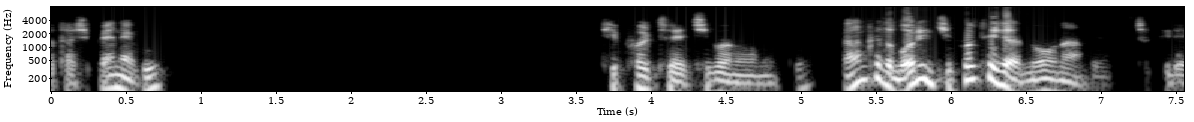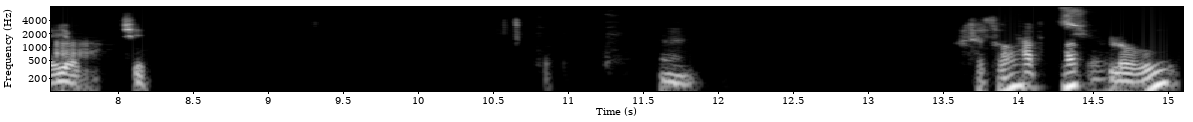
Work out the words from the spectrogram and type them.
자, 다시 빼내고 디폴트에 집어넣어놓고 난 그래서 머리는 디폴트에 그냥 넣어놔 돼 어차피 레이어 아. 그치 음. 그래서 합주. upload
